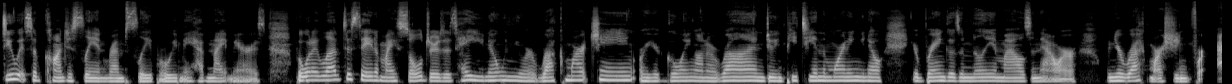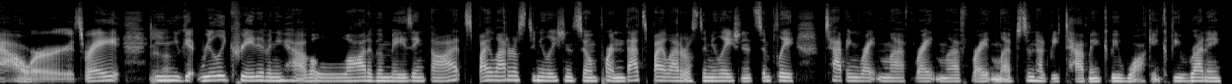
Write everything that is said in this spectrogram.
do it subconsciously in REM sleep or we may have nightmares. But what I love to say to my soldiers is, hey, you know, when you are ruck marching or you're going on a run, doing PT in the morning, you know, your brain goes a million miles an hour when you're ruck marching for hours, right? Yeah. And you get really creative and you have a lot of amazing thoughts. Bilateral stimulation is so important. That's bilateral stimulation stimulation. It's simply tapping right and left, right and left, right and left. It doesn't have to be tapping. It could be walking, it could be running.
